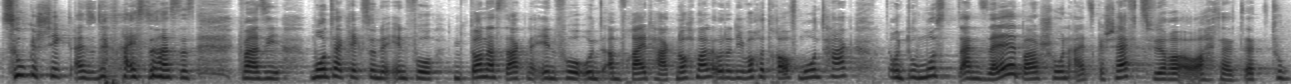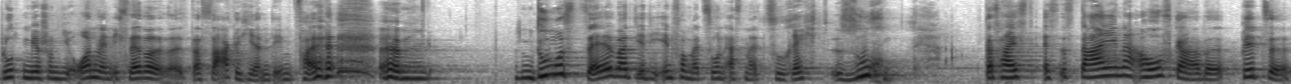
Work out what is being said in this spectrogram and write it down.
zugeschickt. Also das heißt, du hast es quasi Montag kriegst du eine Info, Donnerstag eine Info und am Freitag nochmal oder die Woche drauf Montag. Und du musst dann selber schon als Geschäftsführer, oh, da, da bluten mir schon die Ohren, wenn ich selber das sage hier in dem Fall. Ähm, du musst selber dir die Information erstmal zurecht suchen. Das heißt, es ist deine Aufgabe, bitte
